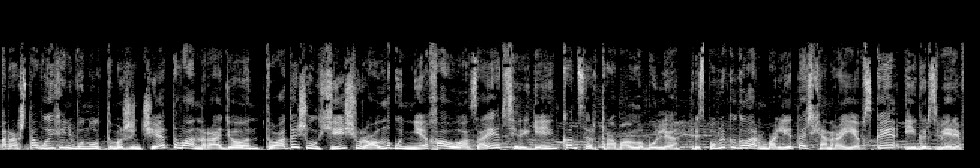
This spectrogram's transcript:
рашта выхен вунул тамажинче тван радио. Твада жулхи шуралны гунне хаулаза ертереген концерт рабаллы буле. Республика Галармбали Татьяна Раевская, Игорь Зверев.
